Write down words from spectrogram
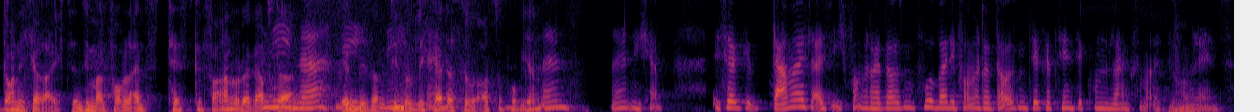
doch nicht gereicht. Sind Sie mal einen Formel 1 Test gefahren oder gab es da ne? irgendwie Nie, so die Möglichkeit, nein. das zu, auszuprobieren? Nein, nein, ich habe, ich sage, damals, als ich Formel 3000 fuhr, war die Formel 3000 circa 10 Sekunden langsamer als die Formel 1.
